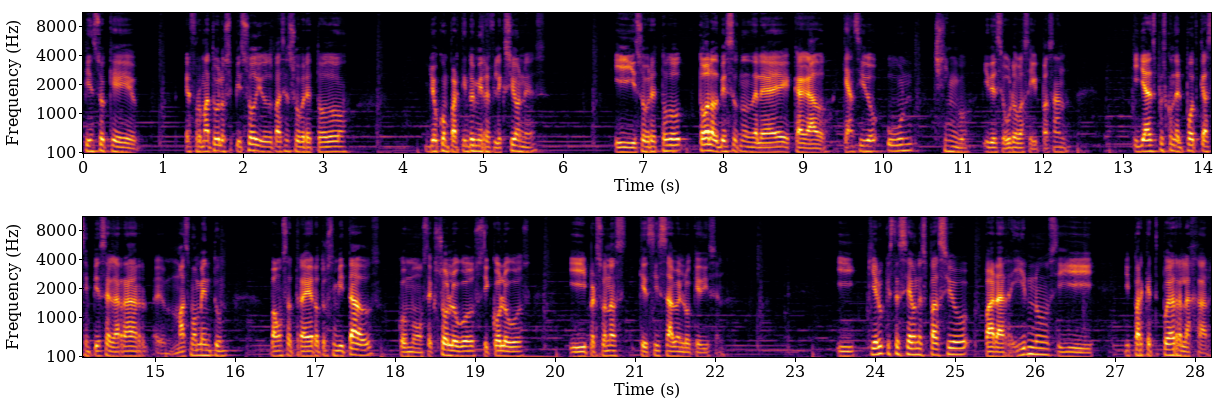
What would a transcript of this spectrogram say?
pienso que el formato de los episodios va a ser sobre todo yo compartiendo mis reflexiones y sobre todo todas las veces donde le he cagado, que han sido un chingo y de seguro va a seguir pasando. Y ya después cuando el podcast empiece a agarrar eh, más momentum, vamos a traer otros invitados como sexólogos, psicólogos y personas que sí saben lo que dicen. Y quiero que este sea un espacio para reírnos y, y para que te puedas relajar,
